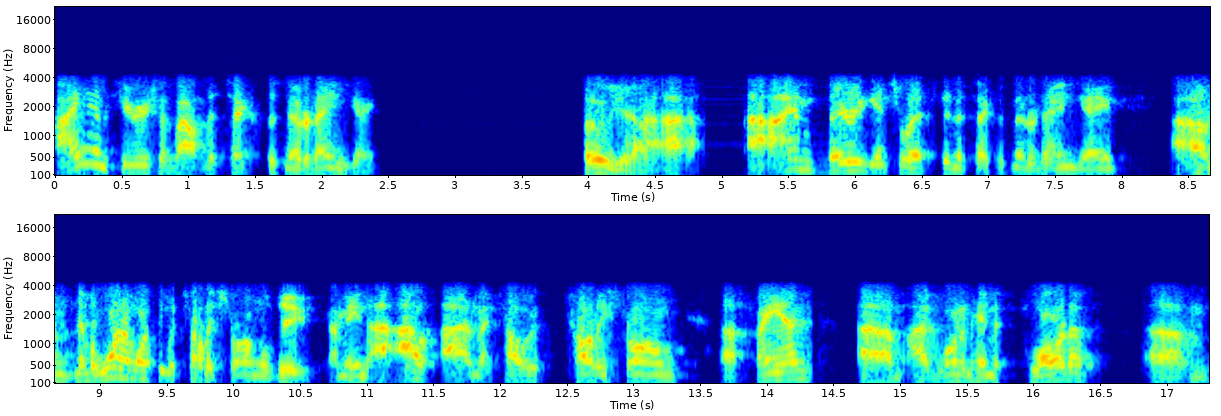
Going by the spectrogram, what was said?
I am curious about the Texas Notre Dame game. Oh yeah. I, I, I am very interested in the Texas Notre Dame game. Um, number one, I want to see what Charlie Strong will do. I mean, I, I, I'm a Charlie, Charlie Strong uh, fan. Um, I've wanted him at Florida um,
